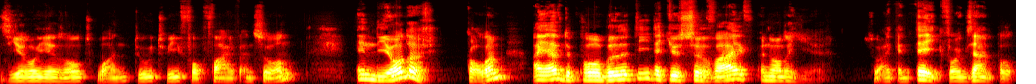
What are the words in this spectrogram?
0 years old, 1, 2, 3, 4, 5, and so on. In the other column, I have the probability that you survive another year. So I can take, for example,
